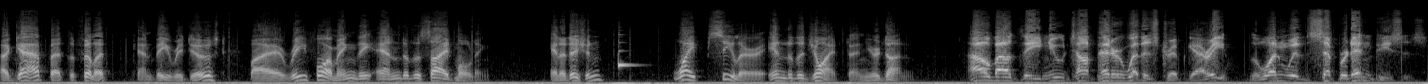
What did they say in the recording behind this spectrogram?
A gap at the fillet can be reduced by reforming the end of the side molding. In addition, wipe sealer into the joint and you're done. How about the new top header weather strip, Gary? The one with separate end pieces.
